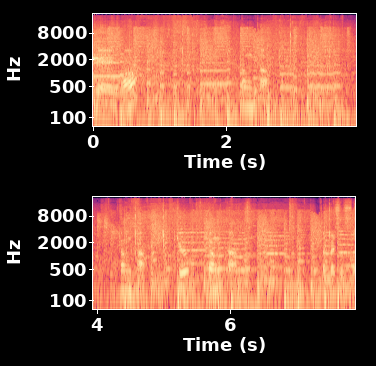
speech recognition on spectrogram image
오케이, 어? 평타. 평타. 큐? 평타. 전멸 썼어.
